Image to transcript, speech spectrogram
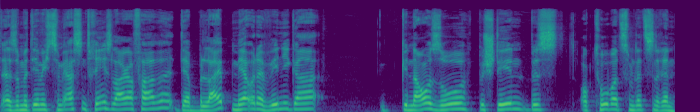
also mit dem ich zum ersten Trainingslager fahre, der bleibt mehr oder weniger genauso bestehen bis Oktober zum letzten Rennen.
